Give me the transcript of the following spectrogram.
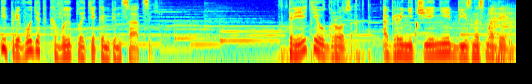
и приводят к выплате компенсаций. Третья угроза – ограничение бизнес-моделей.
